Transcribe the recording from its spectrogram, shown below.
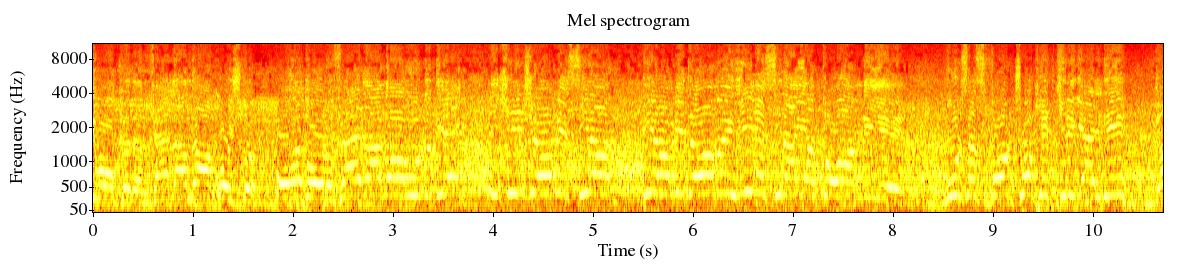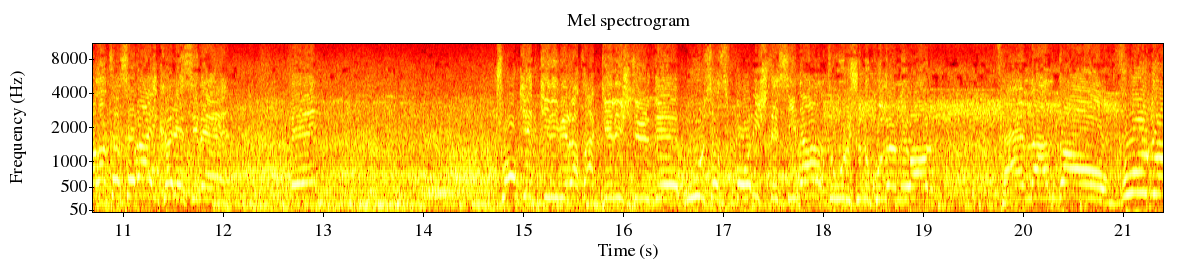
iyi Volkan'ın. Fernando koştu. Ona doğru Fernando vurdu direkt. İkinci hamle Sinan. Bir hamle daha mı? Yine Sinan yaptı o hamleyi. Bursa Spor çok etkili geldi. Galatasaray kalesine. Ve çok etkili bir atak geliştirdi. Bursa Spor işte Sinan vuruşunu kullanıyor. Fernando vurdu.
